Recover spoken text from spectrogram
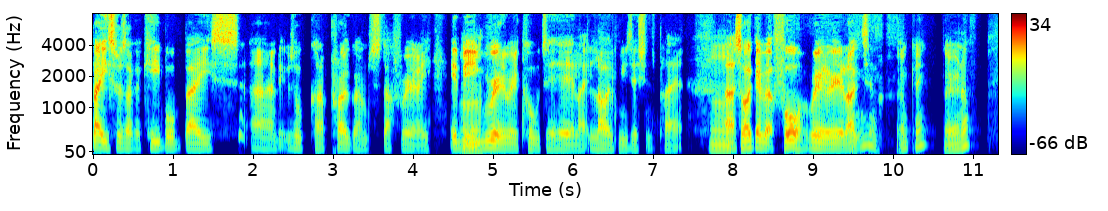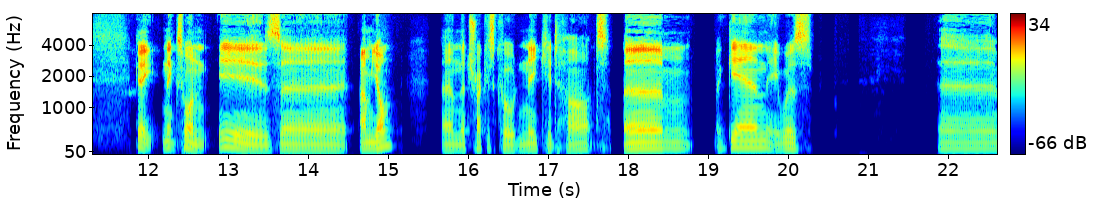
bass was like a keyboard bass and it was all kind of programmed stuff really it'd be Mm. really really cool to hear like live musicians play it Mm. uh, so i gave it a four really really liked it Okay, fair enough. Okay, next one is uh Aimyon, and the track is called Naked Heart. Um, again, it was uh,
